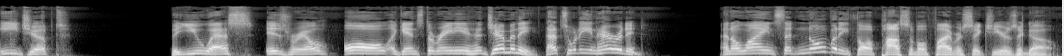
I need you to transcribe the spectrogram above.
Egypt, the U.S., Israel, all against Iranian hegemony. That's what he inherited. An alliance that nobody thought possible five or six years ago.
